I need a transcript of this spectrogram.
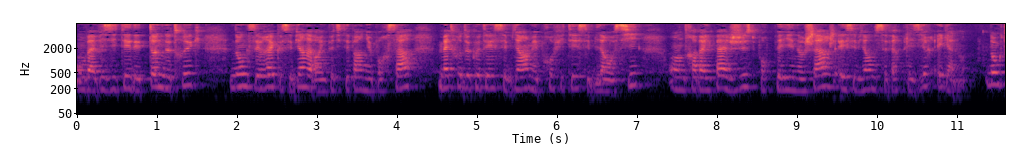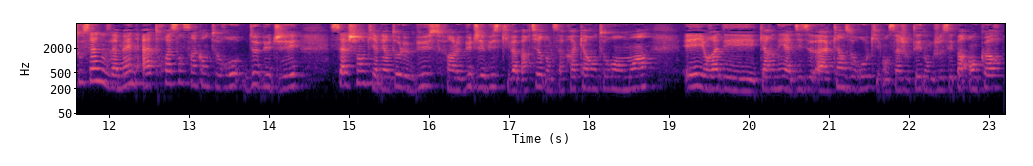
on va visiter des tonnes de trucs, donc c'est vrai que c'est bien d'avoir une petite épargne pour ça. Mettre de côté c'est bien, mais profiter c'est bien aussi. On ne travaille pas juste pour payer nos charges et c'est bien de se faire plaisir également. Donc tout ça nous amène à 350 euros de budget, sachant qu'il y a bientôt le bus, enfin le budget bus qui va partir, donc ça fera 40 euros en moins, et il y aura des carnets à, 10, à 15 euros qui vont s'ajouter, donc je sais pas encore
